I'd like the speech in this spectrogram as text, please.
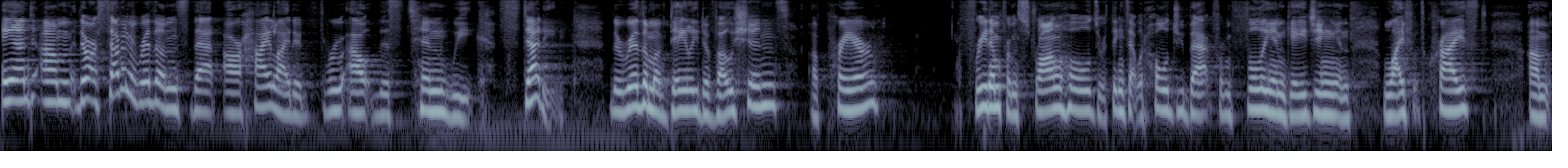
And um, there are seven rhythms that are highlighted throughout this 10 week study the rhythm of daily devotions, of prayer, freedom from strongholds or things that would hold you back from fully engaging in life with Christ. Um,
